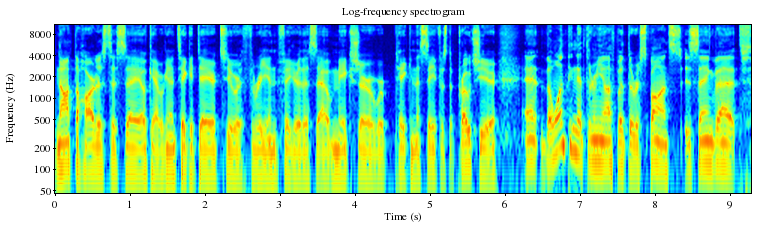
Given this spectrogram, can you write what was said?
Not the hardest to say, okay, we're going to take a day or two or three and figure this out, make sure we're taking the safest approach here. And the one thing that threw me off about the response is saying that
